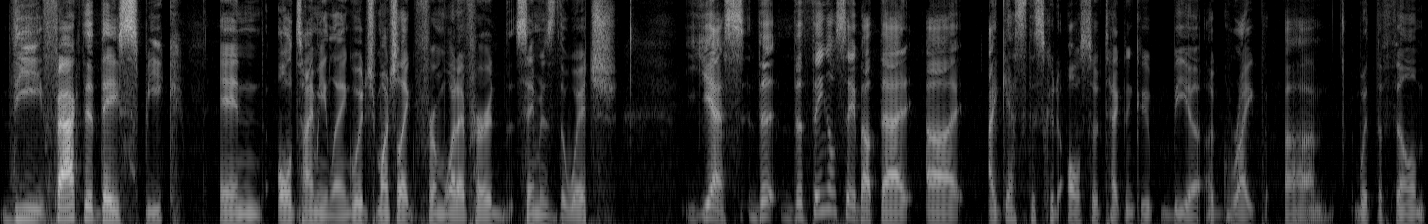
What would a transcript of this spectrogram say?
the fact that they speak in old timey language, much like from what I've heard, same as The Witch. Yes, the the thing I'll say about that, uh, I guess this could also technically be a, a gripe um, with the film,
